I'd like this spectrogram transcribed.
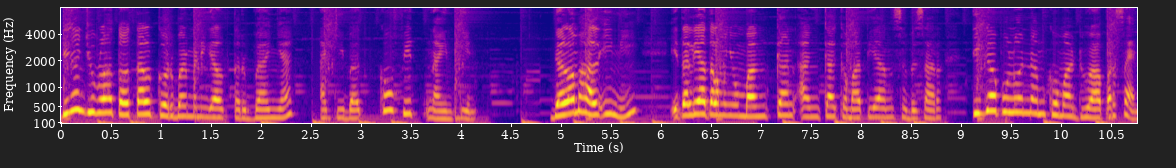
dengan jumlah total korban meninggal terbanyak akibat COVID-19. Dalam hal ini, Italia telah menyumbangkan angka kematian sebesar 36,2 persen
